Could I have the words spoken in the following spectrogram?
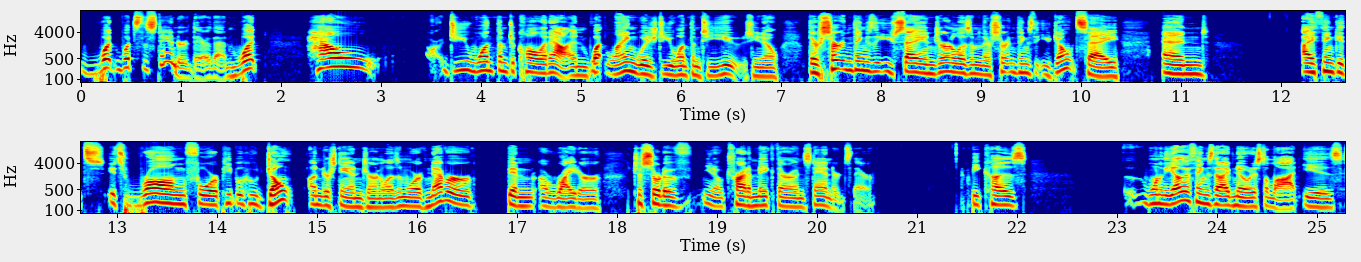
what what's the standard there then? What how do you want them to call it out and what language do you want them to use you know there's certain things that you say in journalism there's certain things that you don't say and i think it's it's wrong for people who don't understand journalism or have never been a writer to sort of you know try to make their own standards there. Because one of the other things that i've noticed a lot is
